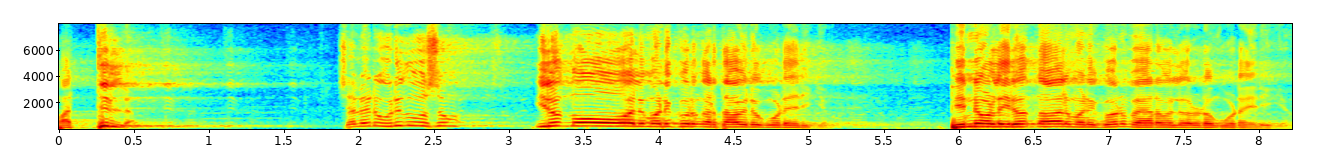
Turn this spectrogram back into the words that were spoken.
പറ്റില്ല. ചിലർ ഒരു ദിവസം ഇരുപത്തിനാല് മണിക്കൂറും കർത്താവിന്റെ കൂടെ ഇരിക്കും. പിന്നെയുള്ള ഇരുപത്തിനാല് മണിക്കൂറും വേറെ വല്ലവരുടെ കൂടെ ഇരിക്കും.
